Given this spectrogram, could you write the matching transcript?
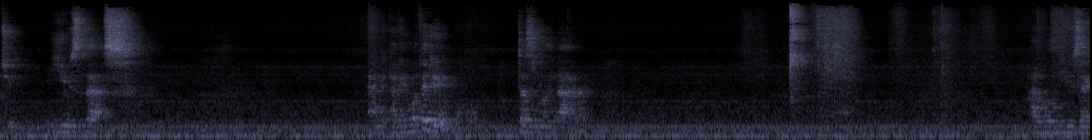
to use this. And depending on what they do, doesn't really matter. I will use a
